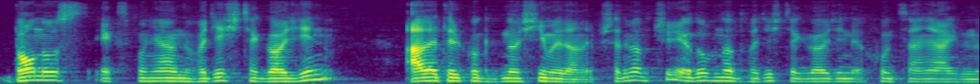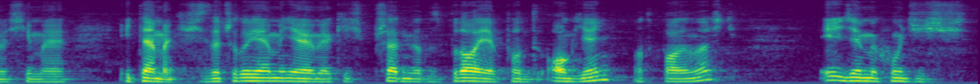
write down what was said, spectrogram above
bonus, jak wspomniałem, 20 godzin, ale tylko gdy nosimy dany przedmiot, czyli równo 20 godzin huncania, gdy nosimy itemek. Jeśli zaczarujemy, nie wiem, jakiś przedmiot, zbroję pod ogień, odporność i idziemy huncić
